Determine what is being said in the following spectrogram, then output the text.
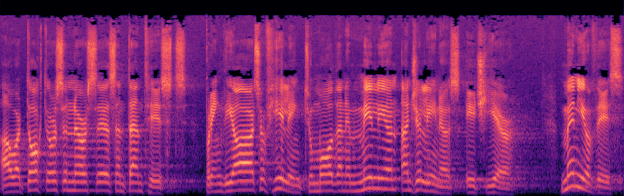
Our doctors and nurses and dentists bring the arts of healing to more than a million Angelinos each year. Many of these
